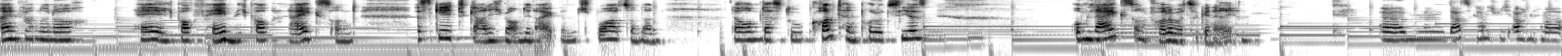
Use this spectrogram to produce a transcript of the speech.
einfach nur noch, hey, ich brauche Fame, ich brauche Likes und es geht gar nicht nur um den eigenen Sport, sondern darum, dass du Content produzierst, um Likes und Follower zu generieren. Ähm, dazu kann ich mich auch nochmal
